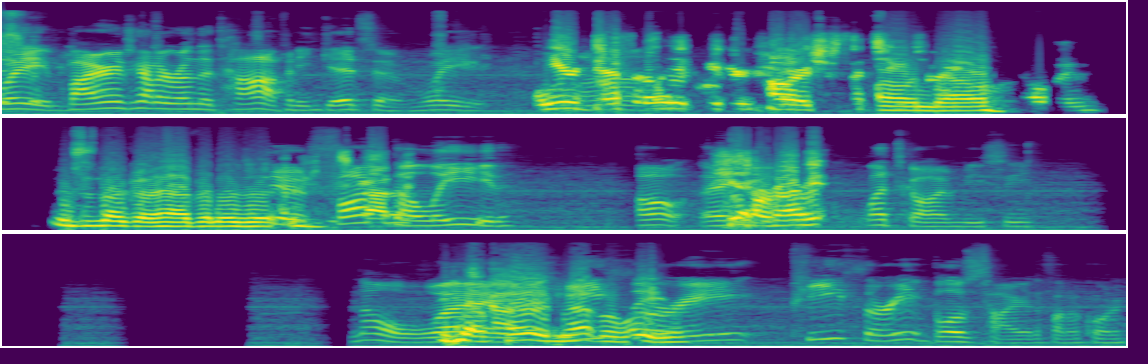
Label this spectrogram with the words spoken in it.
Wait, Byron's got to run the top, and he gets him. Wait. we are Wow. definitely a quicker car. It's just the two Oh no, this is not gonna happen, is it? Dude, He's fuck got the it. lead. Oh, there you Yeah, go. right. Let's go, NBC. No way. Yeah, third, not. P3, P3 blows tire in the final corner.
